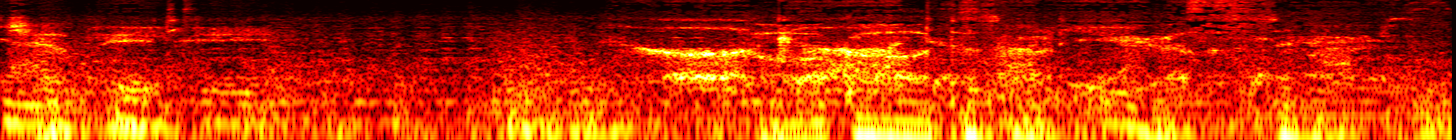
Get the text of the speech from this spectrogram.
God does not hear the sinners.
